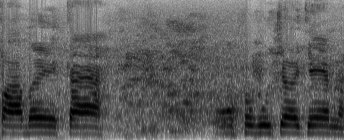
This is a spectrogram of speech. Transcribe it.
pha BK ờ, khu vui chơi cho em nè.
